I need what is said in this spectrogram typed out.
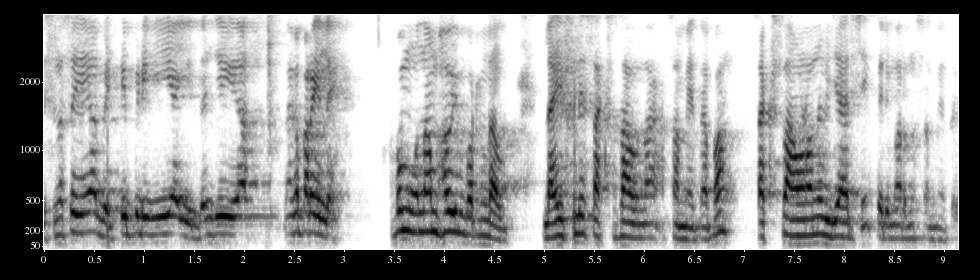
ബിസിനസ് ചെയ്യുക വെട്ടിപ്പിടിക്കുക യുദ്ധം ചെയ്യുക എന്നൊക്കെ പറയില്ലേ? അപ്പൊ മൂന്നാം ഭാവം ഇമ്പോർട്ടന്റ് ആവും. ലൈഫിൽ സക്സസ് ആവുന്ന സമയത്ത്. അപ്പൊ സക്സസ് ആവണമെന്ന് വിചാരിച്ച് പെരുമാറുന്ന സമയത്ത്.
